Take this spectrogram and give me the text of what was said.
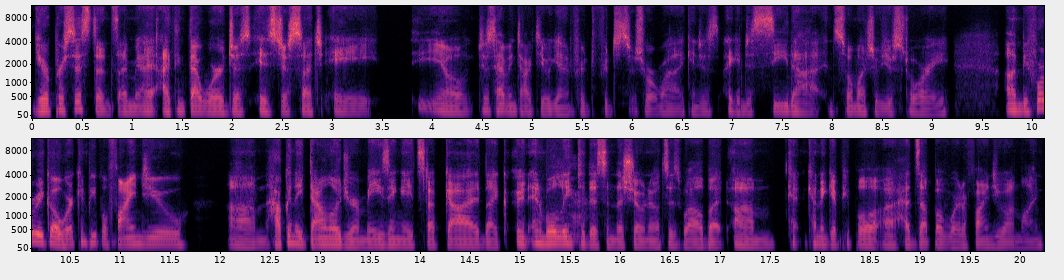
your persistence. I mean, I, I think that word just is just such a, you know, just having talked to you again for for just a short while, I can just, I can just see that in so much of your story. Um, before we go, where can people find you? um, how can they download your amazing eight step guide like and, and we'll link yeah. to this in the show notes as well but um, can, kind of give people a heads up of where to find you online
